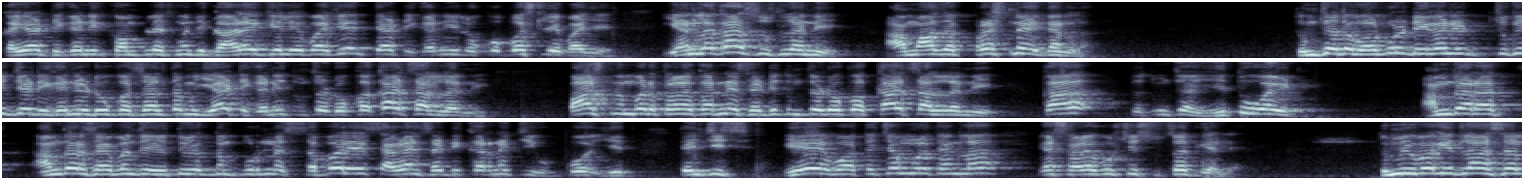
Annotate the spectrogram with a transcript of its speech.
का या ठिकाणी कॉम्प्लेक्समध्ये गाळे केले पाहिजे त्या ठिकाणी लोक बसले पाहिजे. यांना का सुचलं नाही? हा माझा प्रश्न आहे त्यांना. तुमच्या तर भरपूर ठिकाणी चुकीच्या ठिकाणी डोकं चालतं मग या ठिकाणी तुमचं डोकं का चाललं नाही? पाच नंबर तळ करण्यासाठी तुमचं डोकं का चाललं नाही? का? तर तुमचा हेतू वाईट आमदारात आमदार साहेबांचा हेतू एकदम पूर्ण सफल हे सगळ्यांसाठी करण्याची हे- त्यांची हे व त्याच्यामुळे त्यांना या सगळ्या गोष्टी सुचत गेल्या. तुम्ही बघितलं असेल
